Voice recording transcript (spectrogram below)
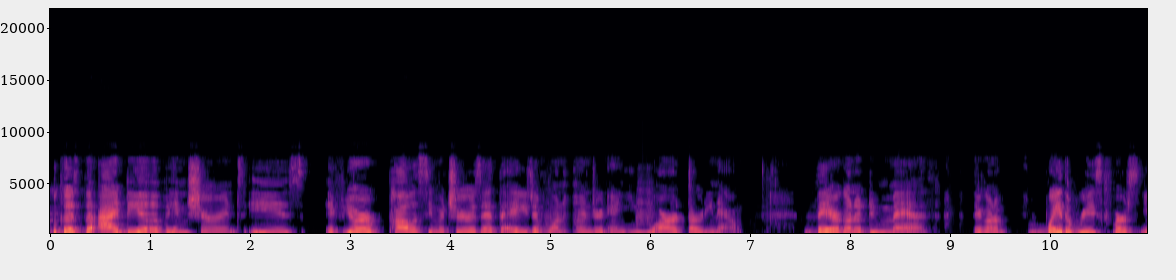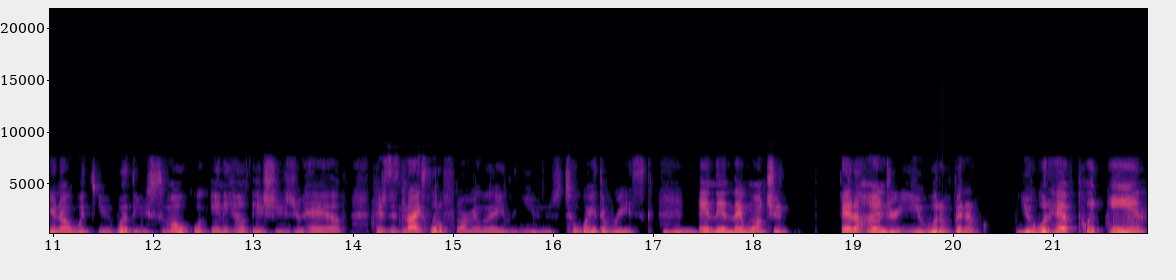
Because the idea of insurance is if your policy matures at the age of 100 and you are 30 now, they're going to do math. They're going to weigh the risk versus, you know, with you, whether you smoke, with any health issues you have. There's this nice little formula they use to weigh the risk. Mm-hmm. And then they want you at 100, you would have been, you would have put in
